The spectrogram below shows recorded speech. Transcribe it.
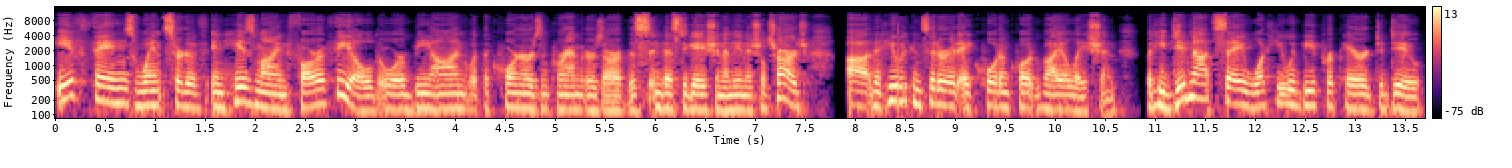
if things went sort of in his mind far afield or beyond what the corners and parameters are of this investigation and the initial charge, uh, that he would consider it a quote unquote violation. But he did not say what he would be prepared to do.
